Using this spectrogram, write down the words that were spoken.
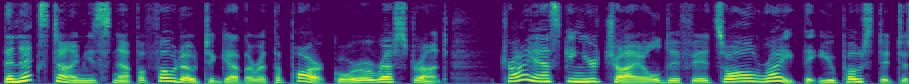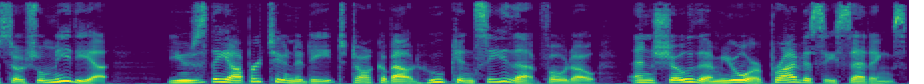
The next time you snap a photo together at the park or a restaurant, try asking your child if it's all right that you post it to social media. Use the opportunity to talk about who can see that photo and show them your privacy settings.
